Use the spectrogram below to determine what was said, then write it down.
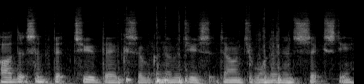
Uh, that's a bit too big so we're going to reduce it down to 160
